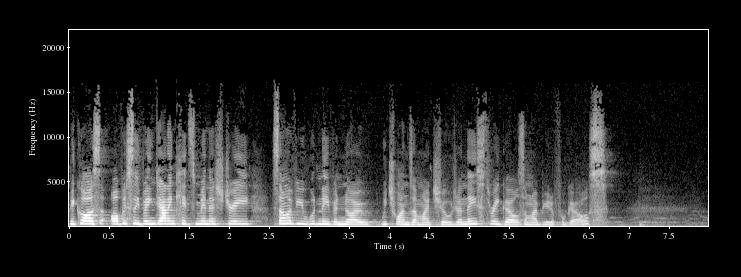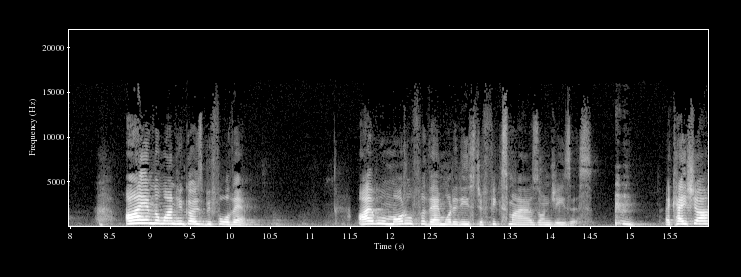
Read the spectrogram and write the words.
because obviously, being down in kids' ministry, some of you wouldn't even know which ones are my children. These three girls are my beautiful girls. I am the one who goes before them. I will model for them what it is to fix my eyes on Jesus. Acacia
